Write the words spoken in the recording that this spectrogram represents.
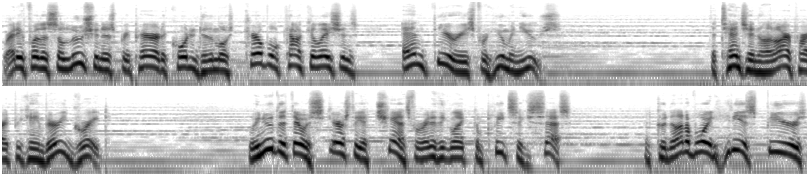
ready for the solution as prepared according to the most careful calculations and theories for human use. The tension on our part became very great. We knew that there was scarcely a chance for anything like complete success, and could not avoid hideous fears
